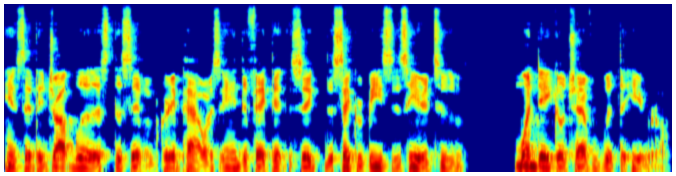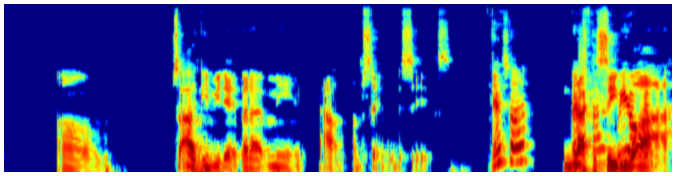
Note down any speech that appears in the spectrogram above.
hints that they dropped was the seven great powers and the fact that the sac- the sacred beast is here to one day go travel with the hero. Um, so I'll give you that. But I mean, I'll, I'm staying with the six. That's fine. But That's I can fine. see We why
